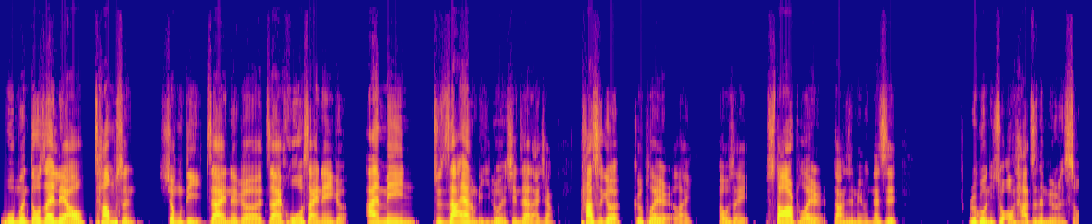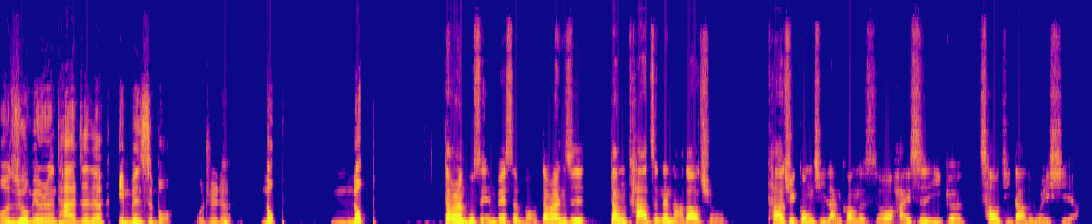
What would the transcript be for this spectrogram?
我们都在聊 Thompson 兄弟在那个在活塞那个，I mean 就 Zion 理论，现在来讲，他是个 good player，like I would say star player，当然是没有。但是如果你说哦，他真的没有人守，如果没有人，他真的 invincible，我觉得 nope，nope。当然不是 invincible，当然是当他真的拿到球，他去攻击篮筐的时候，还是一个超级大的威胁啊！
